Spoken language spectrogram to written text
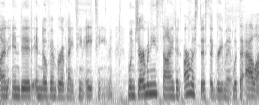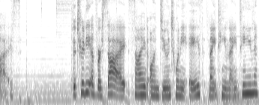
I ended in November of 1918 when Germany signed an armistice agreement with the Allies. The Treaty of Versailles, signed on June 28, 1919,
